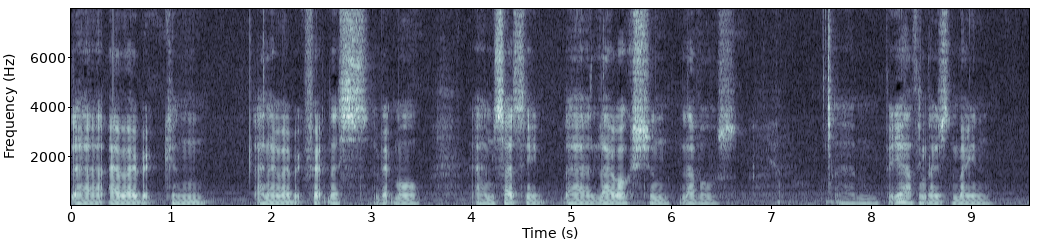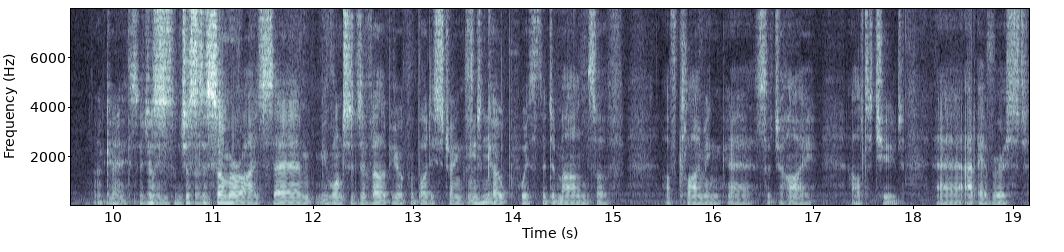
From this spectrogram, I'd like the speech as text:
uh, aerobic and anaerobic fitness a bit more. Um, certainly uh, low oxygen levels. Um, but yeah, I think those are the main. Okay, main- so just just to summarise, um, you want to develop your upper body strength to Mhm. cope with the demands of of climbing uh, such a high altitude uh, at Everest,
